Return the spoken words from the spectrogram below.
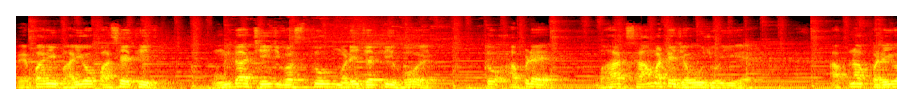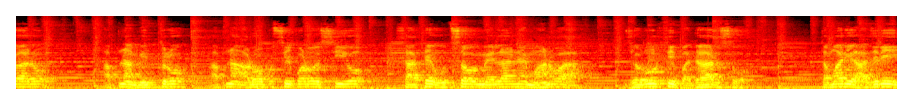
વેપારી ભાઈઓ પાસેથી ઉમદા ચીજ વસ્તુ મળી જતી હોય તો આપણે બહાર શા માટે જવું જોઈએ? આપના પરિવારો આપના મિત્રો આપના અડોશી પડોશીઓ સાથે ઉત્સવ મેળાને માણવા જરૂરથી પધારશો. તમારી હાજરી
